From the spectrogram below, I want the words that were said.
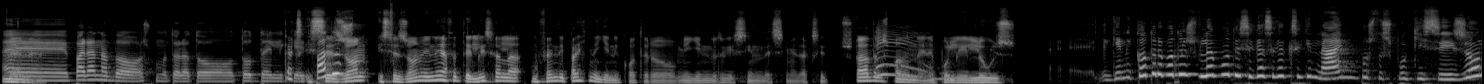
Ναι, ναι. Ε, παρά να δω, ας πούμε, τώρα το, το Delicate. Εντάξει, η, σεζόν, η σεζόν είναι αυτοτελής, αλλά μου φαίνεται υπάρχει ένα γενικότερο, μια γενικότερη σύνδεση μεταξύ τους. Αλλά τέλος ε, πάντων ναι, είναι πολύ loose γενικότερα πάντως βλέπουμε ότι σιγά σιγά ξεκινάει μήπως το spooky season,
